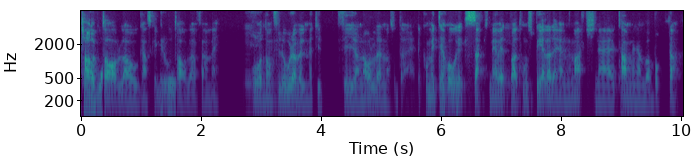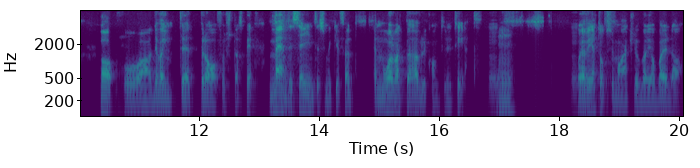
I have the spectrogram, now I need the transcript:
Tavla. halvtavla och ganska grov tavla för mig. Mm. Och de förlorade väl med typ 4-0 eller något sånt där. Jag kommer inte ihåg exakt, men jag vet bara att hon spelade en match när Tamminen var borta. ja, Och det var inte ett bra första spel. Men det säger inte så mycket för att en målvakt behöver kontinuitet. mm. Och jag vet också hur många klubbar jobbar idag.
